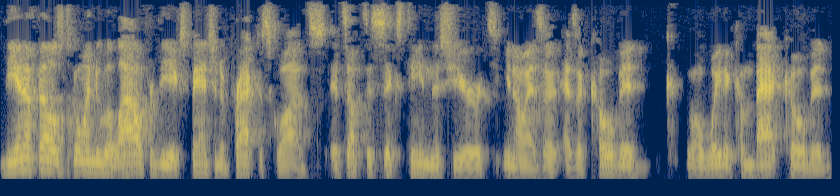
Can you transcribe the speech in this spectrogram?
the NFL is going to allow for the expansion of practice squads. It's up to 16 this year. It's, you know, as a, as a COVID, a way to combat COVID.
